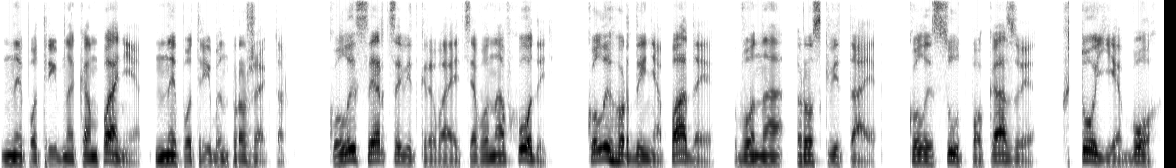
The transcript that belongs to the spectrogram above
Не потрібна кампанія, не потрібен прожектор. Коли серце відкривається, вона входить, коли гординя падає, вона розквітає, коли суд показує, хто є Бог,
